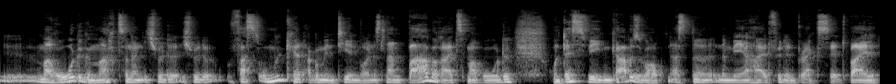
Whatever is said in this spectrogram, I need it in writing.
äh, marode gemacht, sondern ich würde, ich würde fast umgekehrt argumentieren wollen. Das Land war bereits marode und deswegen gab es überhaupt erst eine, eine Mehrheit für den Brexit, weil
